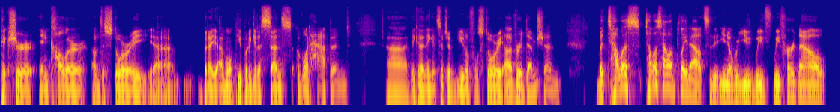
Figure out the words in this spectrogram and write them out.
picture and color of the story uh, but I, I want people to get a sense of what happened uh, because I think it's such a beautiful story of redemption. But tell us, tell us how it played out. So that you know, we we've we've heard now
